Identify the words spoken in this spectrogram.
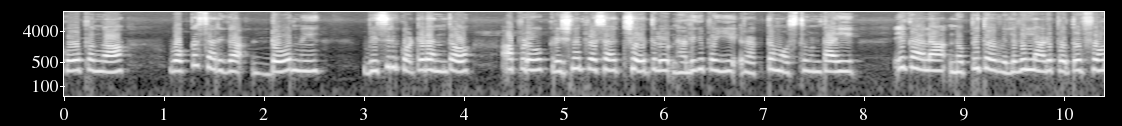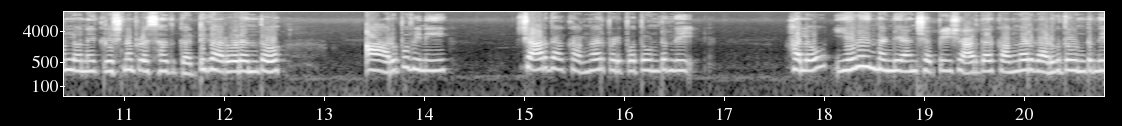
కోపంగా ఒక్కసారిగా డోర్ని విసిరి కొట్టడంతో అప్పుడు కృష్ణప్రసాద్ చేతులు నలిగిపోయి రక్తం వస్తూ ఉంటాయి. ఇక అలా నొప్పితో విలవిల్లాడిపోతూ ఫోన్లోనే కృష్ణప్రసాద్ గట్టిగా అరవడంతో ఆ అరుపు విని శారద కంగారు పడిపోతూ ఉంటుంది. హలో ఏమైందండి? అని చెప్పి శారద కంగారుగా అడుగుతూ ఉంటుంది.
